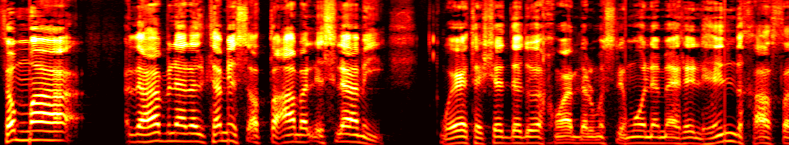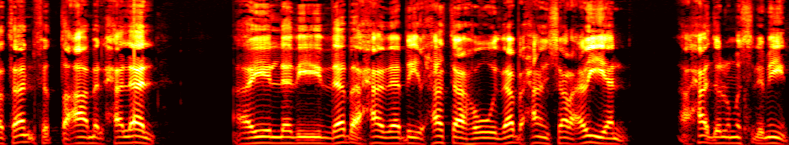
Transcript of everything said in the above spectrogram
ثم ذهبنا نلتمس الطعام الإسلامي ويتشدد إخواننا المسلمون من أهل الهند خاصة في الطعام الحلال أي الذي ذبح ذبيحته ذبحا شرعيا أحد المسلمين.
